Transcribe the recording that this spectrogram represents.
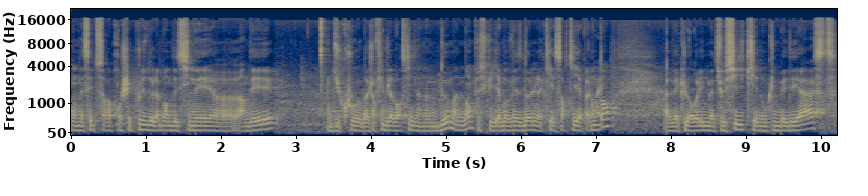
on, essaie de se rapprocher plus de la bande dessinée euh, indé. Du coup, bah, Jean-Philippe Jaworski, il y en a deux maintenant, puisqu'il y a Mauvaise Donne là, qui est sorti il n'y a pas longtemps, avec Laureline Mathiussi, qui est donc une BDaste.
